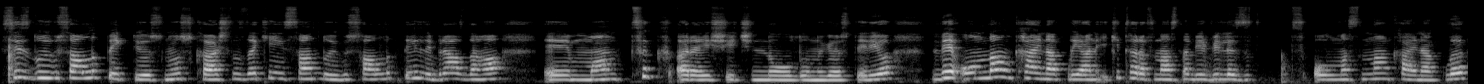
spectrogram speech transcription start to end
Siz duygusallık bekliyorsunuz. Karşınızdaki insan duygusallık değil de biraz daha e, mantık arayışı içinde olduğunu gösteriyor. Ve ondan kaynaklı yani iki tarafın aslında birbiriyle zıt olmasından kaynaklı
